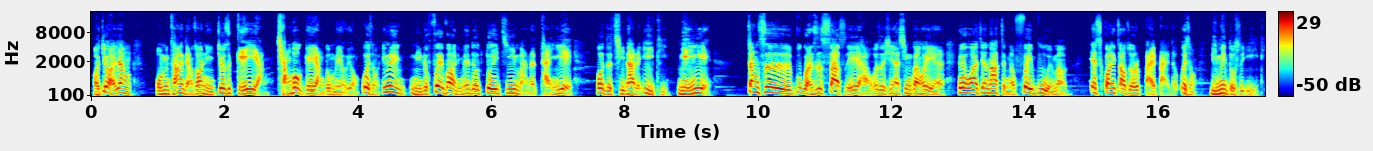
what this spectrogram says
哦，就好像我们常常讲说，你就是给氧，强迫给氧都没有用。为什么？因为你的肺泡里面都堆积满了痰液或者其他的液体、粘液。上次不管是 SARS 也好，或者现在新冠肺炎，会发现它整个肺部有没有 X 光一照出来都白白的？为什么？里面都是液体。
